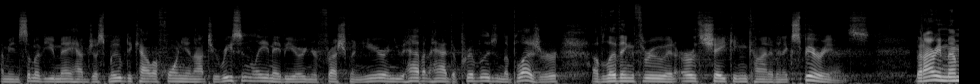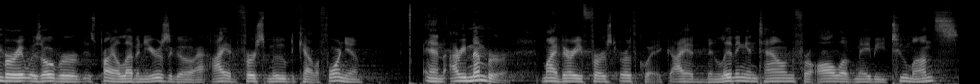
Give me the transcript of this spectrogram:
I mean, some of you may have just moved to California not too recently. Maybe you're in your freshman year and you haven't had the privilege and the pleasure of living through an earth shaking kind of an experience. But I remember it was over, it was probably 11 years ago. I had first moved to California. And I remember my very first earthquake. I had been living in town for all of maybe two months,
